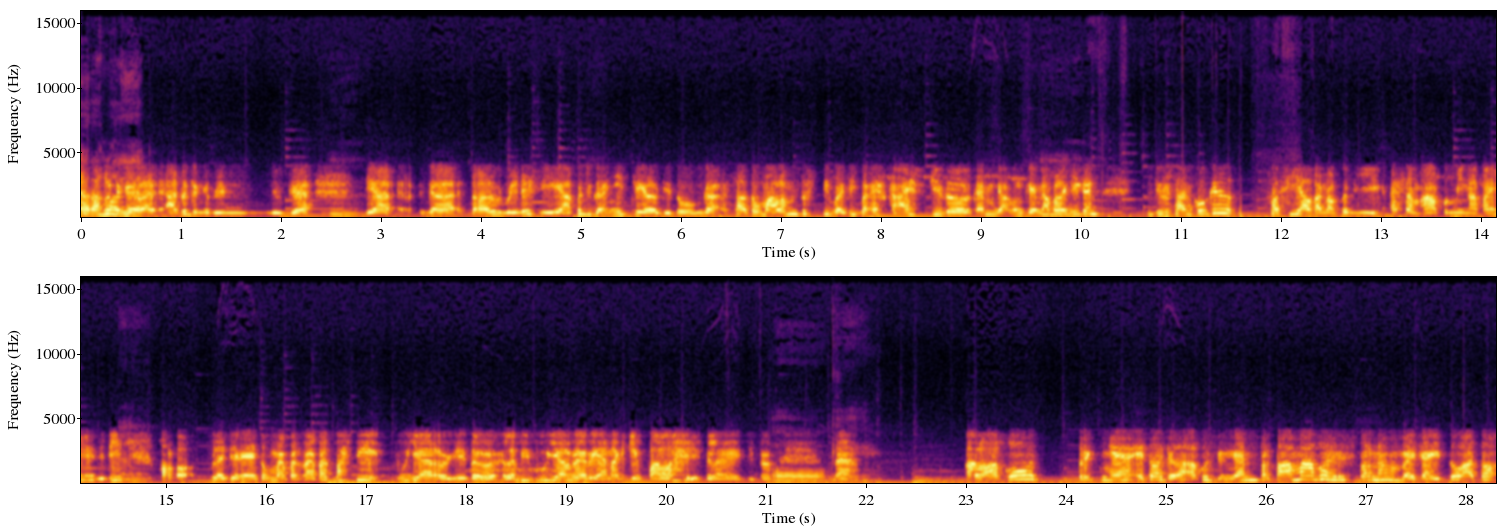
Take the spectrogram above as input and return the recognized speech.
Orang aku denger, aku dengerin juga, hmm. ya nggak terlalu beda sih, aku juga nyicil gitu, nggak satu malam terus tiba-tiba SKS gitu kan nggak mungkin, hmm. apalagi kan jurusanku kan sosial kan waktu di SMA peminatannya. Jadi mm-hmm. kalau belajarnya itu mepet-mepet pasti buyar gitu, lebih buyar dari anak IPA lah istilahnya gitu. Oh, okay. Nah, kalau aku triknya itu adalah aku dengan pertama aku harus pernah membaca itu atau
